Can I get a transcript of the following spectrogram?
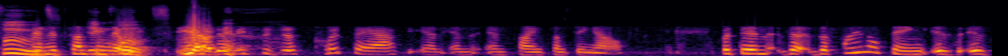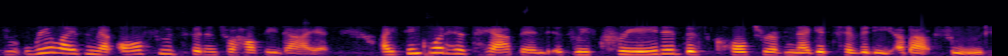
foods. Then it's something that quotes. we, yeah, that we should just put back and, and, and find something else. But then the, the final thing is, is realizing that all foods fit into a healthy diet. I think what has happened is we've created this culture of negativity about food.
